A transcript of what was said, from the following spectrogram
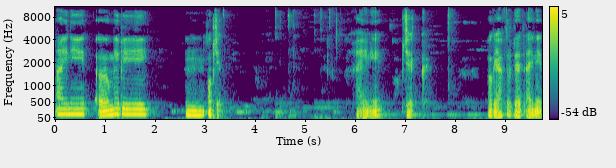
I need uh, maybe um, object. I need object. Okay after that I need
